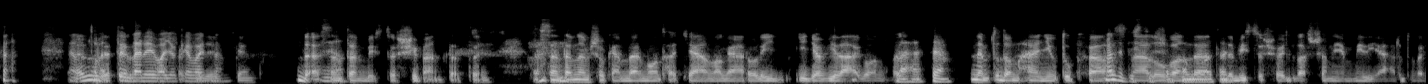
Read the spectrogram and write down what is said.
nem Ez tudom, azért többen tényleg vagyok-e, vagy nem. De Ja. szerintem biztos simán. Tehát, hogy ezt szerintem nem sok ember mondhatja el magáról így, így a világon. Lehet, ja. Nem tudom hány YouTube felhasználó van, de, voltak. de biztos, hogy lassan ilyen milliárd, vagy,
